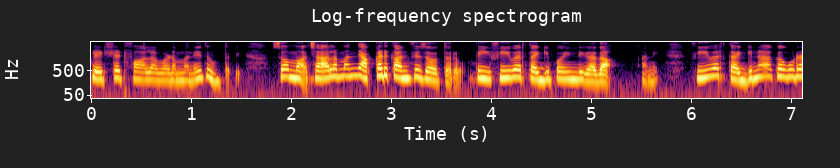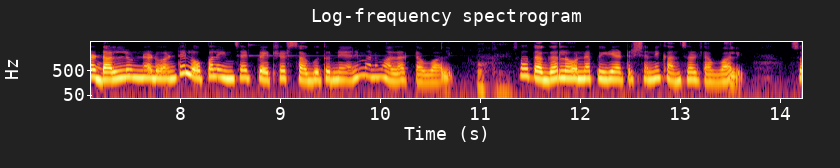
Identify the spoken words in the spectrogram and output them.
ప్లేట్లెట్ ఫాల్ అవ్వడం అనేది ఉంటుంది. సో మా చాలామంది అక్కడ కన్ఫ్యూజ్ అవుతారు. ఫీవర్ తగ్గిపోయింది కదా అని. ఫీవర్ తగ్గినాక కూడా డల్ ఉన్నాడు అంటే లోపల ఇన్సైడ్ ప్లేట్లెట్స్ తగ్గుతున్నాయని మనం అలర్ట్ అవ్వాలి. సో దగ్గరలో ఉన్న పీడియాట్రిషియన్ని కన్సల్ట్ అవ్వాలి. సో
